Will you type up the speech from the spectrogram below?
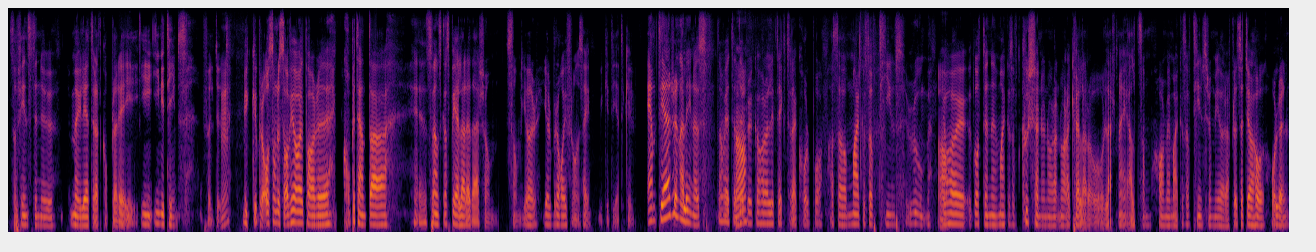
så finns det nu möjligheter att koppla det i, i, in i Teams fullt ut. Mm. Mycket bra. Och som du sa, vi har ett par eh, kompetenta eh, svenska spelare där som, som gör, gör bra ifrån sig, vilket är jättekul. MTR Linus, de vet jag att ja. jag brukar hålla lite extra koll på. Alltså Microsoft Teams Room. Ja. Jag har gått en Microsoft-kurs här nu några, några kvällar och lärt mig allt som har med Microsoft Teams Room att göra. Plus att jag håller en,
